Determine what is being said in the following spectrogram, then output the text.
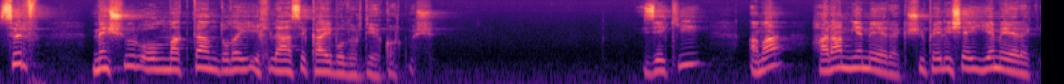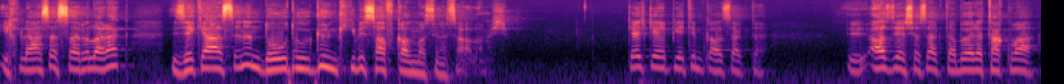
Sırf meşhur olmaktan dolayı ihlası kaybolur diye korkmuş. Zeki ama haram yemeyerek, şüpheli şey yemeyerek, ihlasa sarılarak zekasının doğduğu günkü gibi saf kalmasını sağlamış. Keşke hep yetim kalsak da e, az yaşasak da böyle takva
